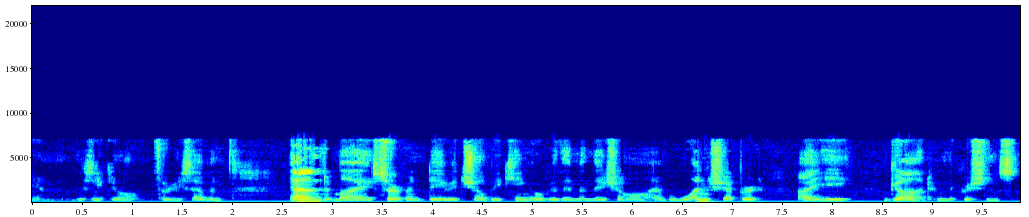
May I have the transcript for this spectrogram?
in Ezekiel 37. And my servant David shall be king over them, and they shall all have one shepherd, i.e., God, whom the Christians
